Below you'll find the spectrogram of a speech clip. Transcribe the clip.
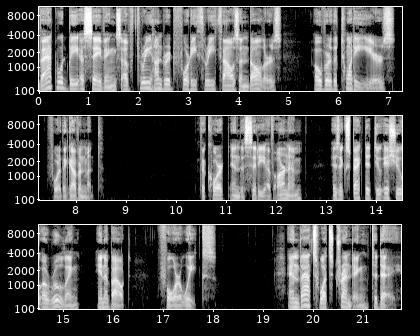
That would be a savings of $343,000 over the 20 years for the government. The court in the city of Arnhem is expected to issue a ruling in about four weeks. And that's what's trending today.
